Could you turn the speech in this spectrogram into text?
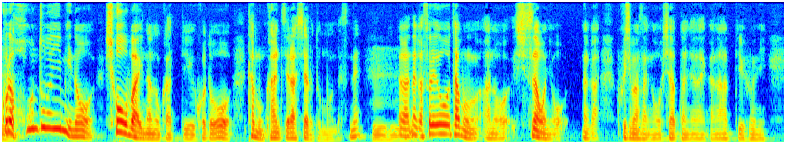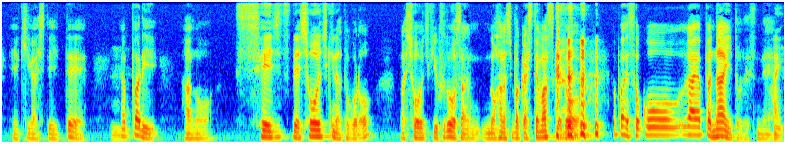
これは本当の意味の商売なのかっていうことを多分感じてらっしゃると思うんですね。うんだからなんかそれを多分あの素直におなんか福島さんがおっしゃったんじゃないかなっていうふうにえー気がしていてうんやっぱりあの誠実で正直なところ、まあ、正直不動産の話ばっかりしてますけど やっぱりそこがやっぱりないとですね、はい。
